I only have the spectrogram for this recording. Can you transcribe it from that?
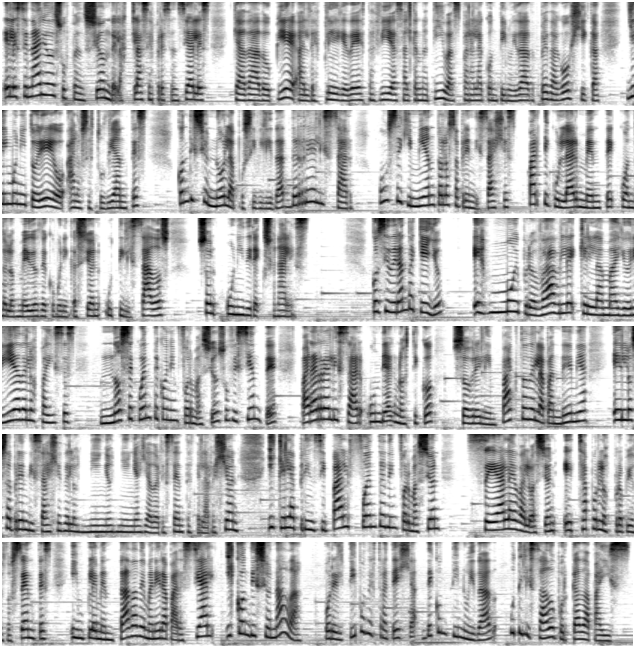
El escenario de suspensión de las clases presenciales que ha dado pie al despliegue de estas vías alternativas para la continuidad pedagógica y el monitoreo a los estudiantes condicionó la posibilidad de realizar un seguimiento a los aprendizajes, particularmente cuando los medios de comunicación utilizados son unidireccionales. Considerando aquello, es muy probable que la mayoría de los países no se cuente con información suficiente para realizar un diagnóstico sobre el impacto de la pandemia en los aprendizajes de los niños, niñas y adolescentes de la región y que la principal fuente de información sea la evaluación hecha por los propios docentes, implementada de manera parcial y condicionada por el tipo de estrategia de continuidad utilizado por cada país.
